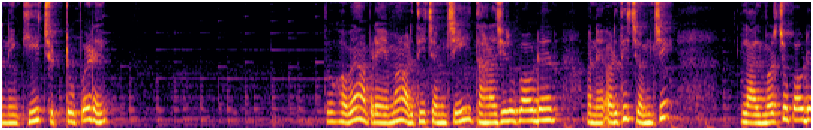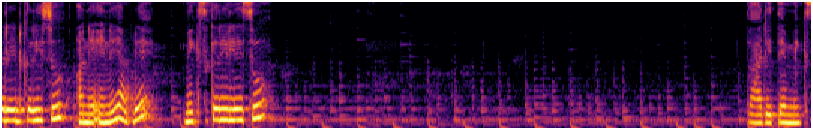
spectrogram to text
અને ઘી છૂટું પડે. તો હવે આપણે એમાં અડધી ચમચી ધાણા જીરું પાવડર અને અડધી ચમચી લાલ મરચું પાવડર એડ કરીશું અને એને આપણે મિક્સ કરી લઈશું. તો આ રીતે મિક્સ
